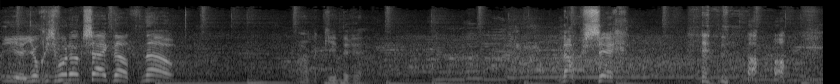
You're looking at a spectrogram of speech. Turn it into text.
die uh, jochies worden ook zeiknat. Nou, arme kinderen. Nou zeg.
